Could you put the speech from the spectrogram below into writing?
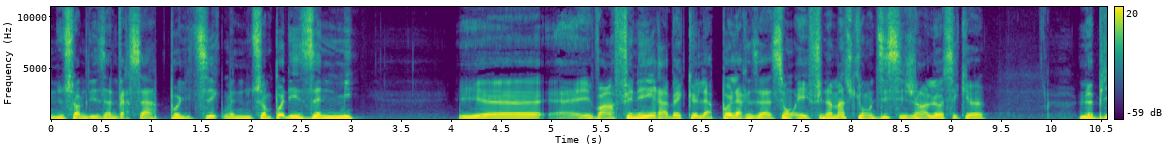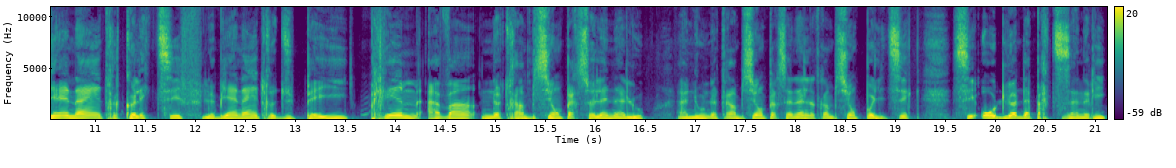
nous sommes des adversaires politiques, mais nous ne sommes pas des ennemis. Et euh, il va en finir avec la polarisation. Et finalement, ce qu'ils ont dit, ces gens-là, c'est que le bien-être collectif, le bien-être du pays prime avant notre ambition personnelle à nous à nous, notre ambition personnelle, notre ambition politique. C'est au-delà de la partisanerie.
